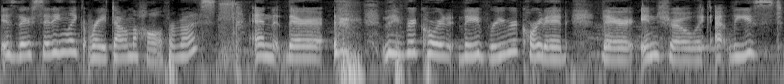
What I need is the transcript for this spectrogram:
is they're sitting like right down the hall from us, and they're they've recorded, they've re-recorded their intro like at least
